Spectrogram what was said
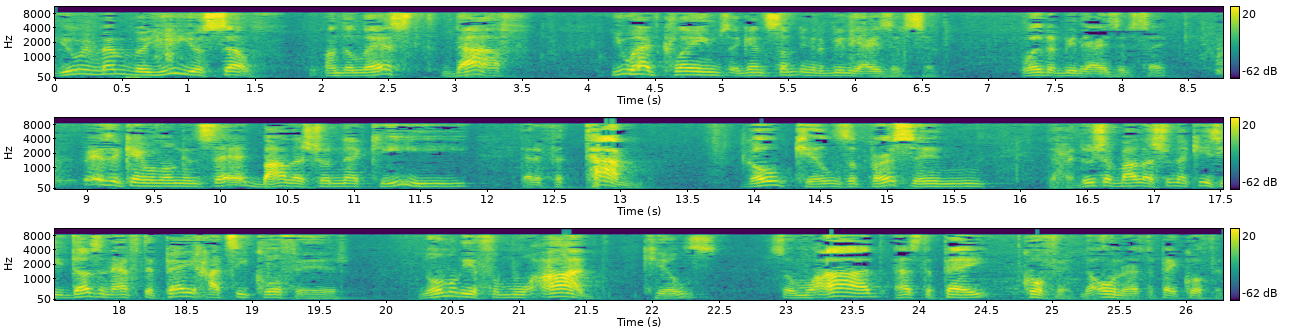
you remember you yourself on the last daf, you had claims against something Rabbi Eliezer said. What did Rabbi Eliezer say? Eliezer came along and said, Bala Shonaki, that if a tam go kills a person, the Hadush of Bala Shonaki is he doesn't have to pay Hatzi Kofir. Normally if a Mu'ad kills, so Mu'ad has to pay Kofir. The owner has to pay Kofir.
